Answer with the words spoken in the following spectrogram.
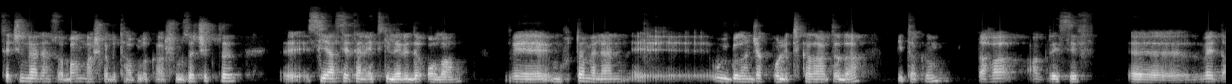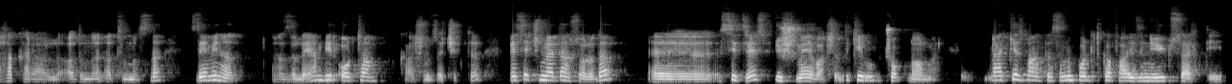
Seçimlerden sonra bambaşka bir tablo karşımıza çıktı. E, siyaseten etkileri de olan ve muhtemelen e, uygulanacak politikalarda da bir takım daha agresif e, ve daha kararlı adımların atılmasına zemin ha- hazırlayan bir ortam karşımıza çıktı. Ve seçimlerden sonra da e, stres düşmeye başladı ki bu çok normal. Merkez Bankası'nın politika faizini yükselttiği,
